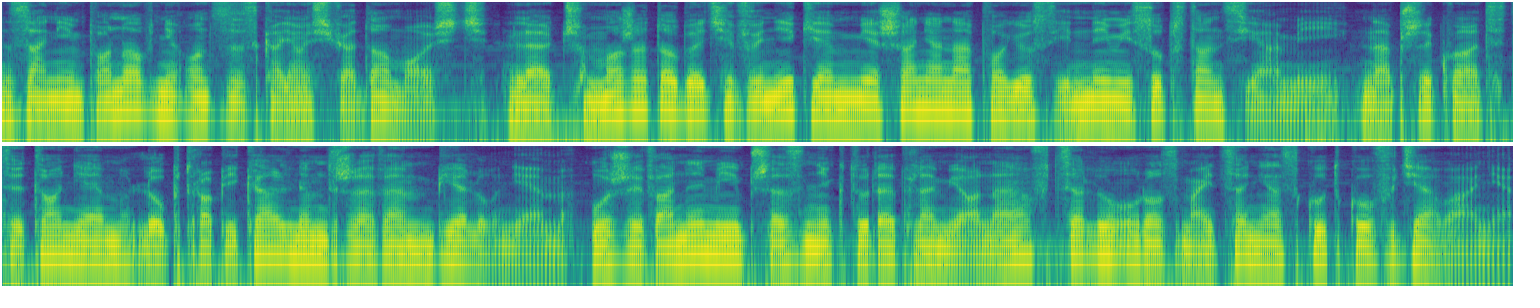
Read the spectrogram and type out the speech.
zanim ponownie odzyskają świadomość, lecz może to być wynikiem mieszania napoju z innymi substancjami, np. tytoniem lub tropikalnym drzewem bieluniem, używanymi przez niektóre plemiona w celu urozmaicenia skutków działania.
